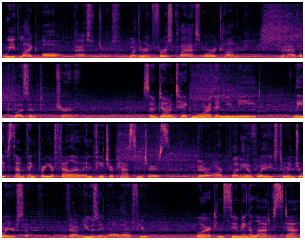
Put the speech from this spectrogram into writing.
We'd like all passengers, whether in first class or economy, to have a pleasant journey. So don't take more than you need. Leave something for your fellow and future passengers. There are plenty of ways to enjoy yourself without using all our fuel. Or consuming a lot of stuff.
